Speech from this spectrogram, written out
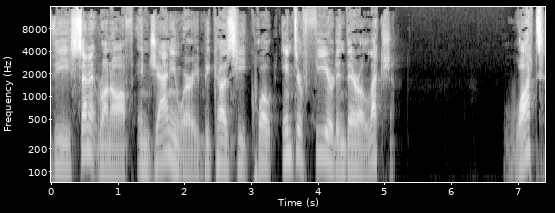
the Senate runoff in January because he, quote, interfered in their election. What?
